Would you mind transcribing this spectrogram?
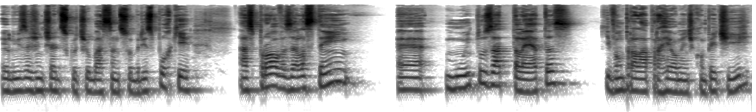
Eu e Luiz, a gente já discutiu bastante sobre isso, porque as provas elas têm é, muitos atletas que vão para lá para realmente competir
